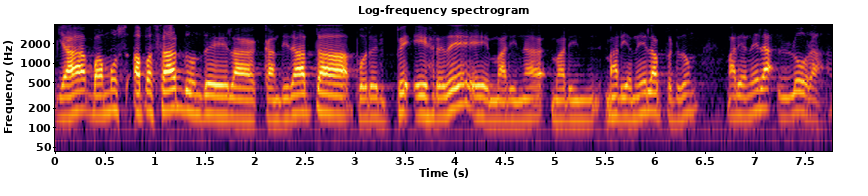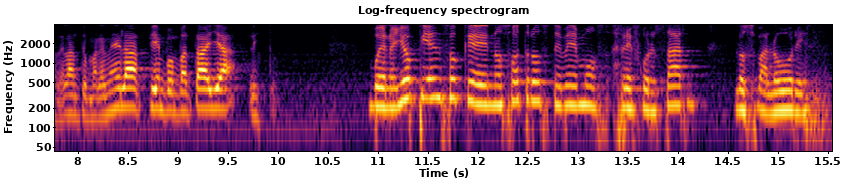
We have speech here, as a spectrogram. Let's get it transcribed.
ya vamos a pasar donde la candidata por el PRD, eh, Marianela, perdón, Marianela Lora. Adelante, Marianela, tiempo en pantalla, listo. Bueno, yo pienso que nosotros debemos reforzar los valores,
